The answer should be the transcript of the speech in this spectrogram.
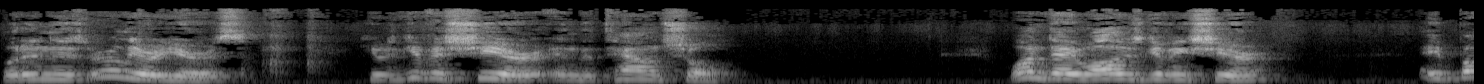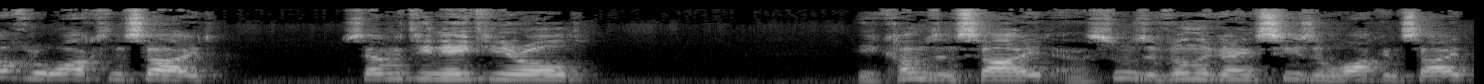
But in his earlier years, he would give a shiur in the town shul. One day, while he was giving shiur, a bacher walks inside, 17, 18 year old. He comes inside, and as soon as the Vilna Gaon sees him walk inside,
